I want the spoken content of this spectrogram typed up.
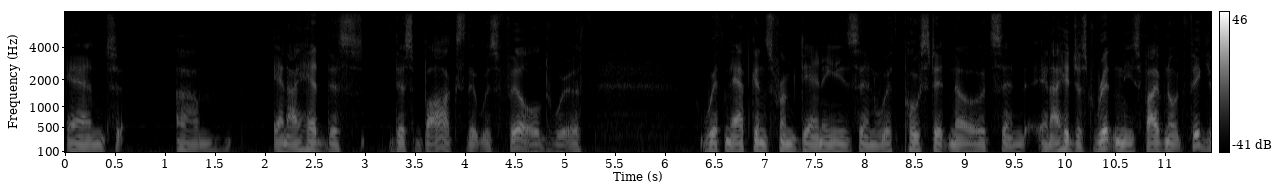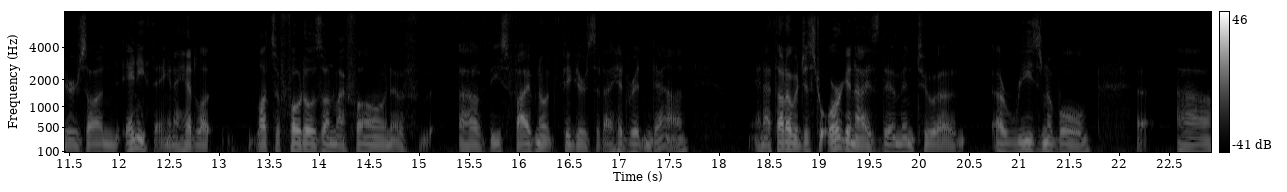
and um, and I had this this box that was filled with with napkins from Denny's and with post-it notes and and I had just written these five note figures on anything and I had lo- lots of photos on my phone of of these five note figures that I had written down and I thought I would just organize them into a a reasonable uh, uh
